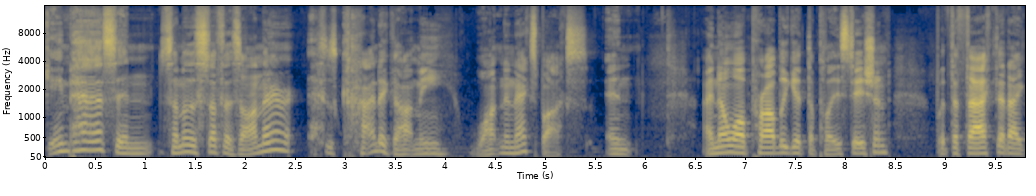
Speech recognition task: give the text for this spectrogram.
Game Pass and some of the stuff that's on there has kind of got me wanting an Xbox. And I know I'll probably get the PlayStation, but the fact that I,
